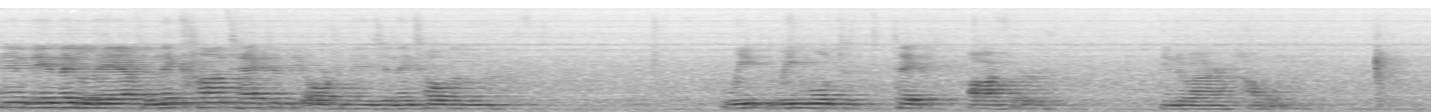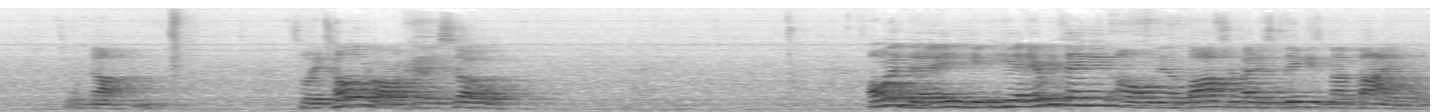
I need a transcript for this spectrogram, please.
And then they left and they contacted the orphanage and they told them, we, we want to take Arthur into our home to adopt him. So they told Arthur, so on a day, he, he had everything he owned in a box about as big as my Bible.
